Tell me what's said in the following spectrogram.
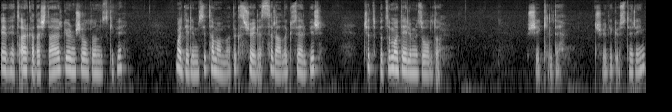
Evet arkadaşlar görmüş olduğunuz gibi modelimizi tamamladık. Şöyle sıralı güzel bir çıtı pıtı modelimiz oldu. Bu şekilde. Şöyle göstereyim.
